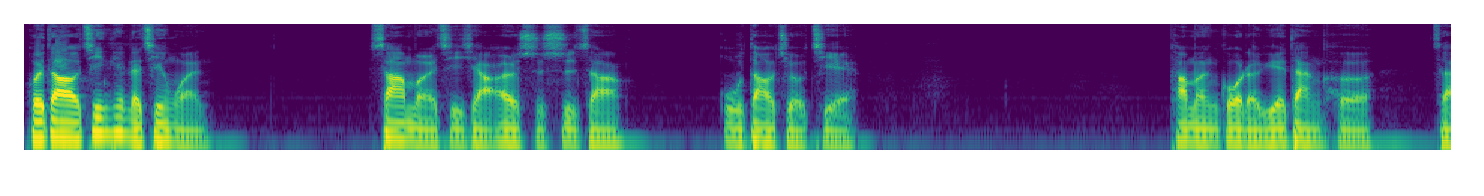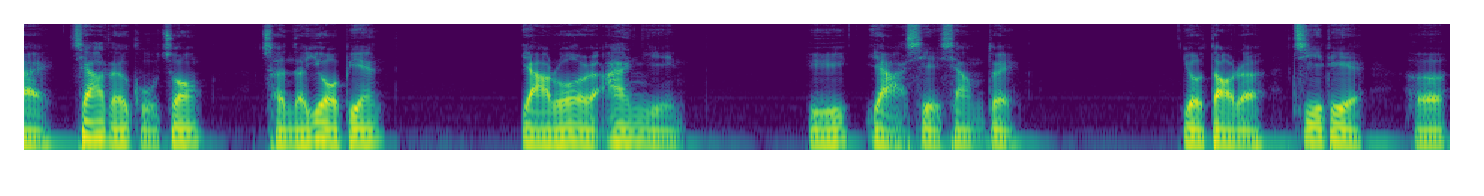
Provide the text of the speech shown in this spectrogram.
回到今天的经文。撒母耳记下二十四章五到九节，他们过了约旦河，在加得谷中城的右边，亚罗尔安营，与亚谢相对。又到了基列和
